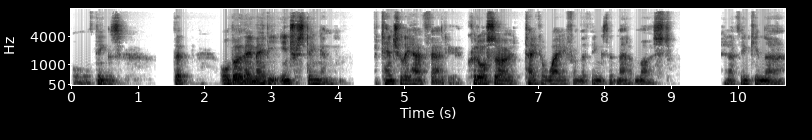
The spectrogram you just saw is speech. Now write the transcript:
or things that, although they may be interesting and potentially have value, could also take away from the things that matter most. And I think in the,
